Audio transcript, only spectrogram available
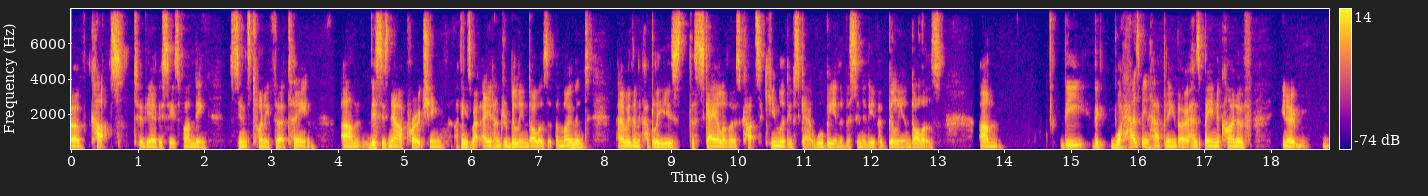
of cuts to the ABC's funding since 2013. Um, this is now approaching, I think it's about $800 billion at the moment. And within a couple of years, the scale of those cuts, a cumulative scale, will be in the vicinity of a billion dollars. Um, the, the what has been happening though has been a kind of you know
